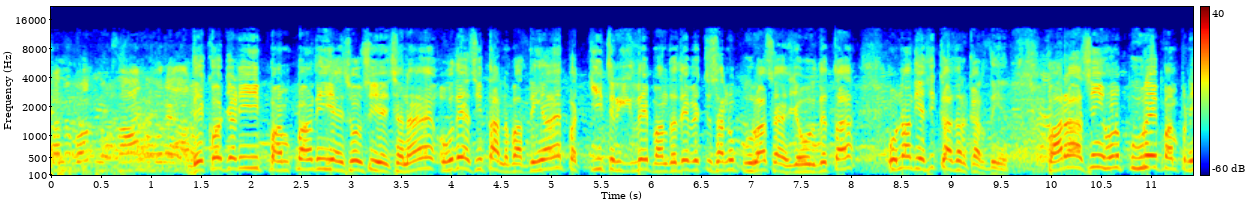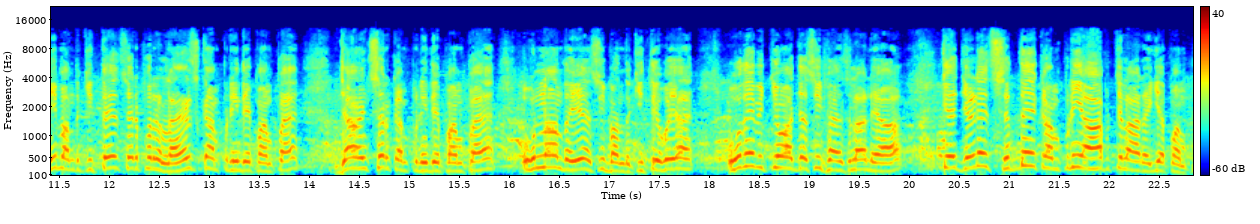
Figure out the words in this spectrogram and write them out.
ਸਾਨੂੰ ਬਹੁਤ ਨੁਕਸਾਨ ਹੋ ਰਿਹਾ। ਦੇਖੋ, ਜਿਹੜੀ ਪੰਪਾਂ ਦੀ ਐਸੋਸੀਏਸ਼ਨ ਹੈ, ਉਹਦੇ ਅਸੀਂ ਧੰਨਵਾਦੀ ਹਾਂ। 25 ਤਰੀਕ ਦੇ ਬੰਦ ਦੇ ਵਿੱਚ ਸਾਨੂੰ ਪੂਰਾ ਸਹਿਯੋਗ ਦਿੱਤਾ। ਉਹਨਾਂ ਦੀ ਅਸੀਂ ਕਦਰ ਕਰਦੇ ਹਾਂ। ਪਰ ਅਸੀਂ ਹੁਣ ਪੂਰੇ ਪੰਪ ਨਹੀਂ ਬੰਦ ਕੀਤੇ। ਸਿਰਫ ਰਿਲਾਇੰਸ ਕੰਪਨੀ ਦੇ ਪੰਪ ਹੈ, ਜਾਂ ਅੰਸਰ ਕੰਪਨੀ ਦੇ ਪੰਪ ਹੈ, ਉਹਨਾਂ ਦੇ ਅਸੀਂ ਬੰਦ ਕੀਤੇ ਹੋਇਆ ਹੈ। ਉਹਦੇ ਵਿੱਚੋਂ ਅੱਜ ਅਸੀਂ ਫੈਸਲਾ ਲਿਆ ਕਿ ਜਿਹੜੇ ਸਿੱਧੇ ਕੰਪਨੀ ਆਪ ਚਲਾ ਰਹੀ ਹੈ ਪੰਪ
